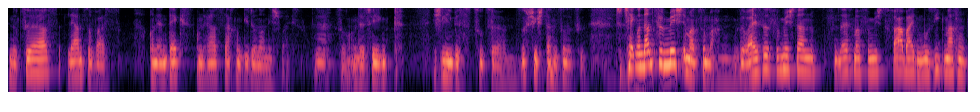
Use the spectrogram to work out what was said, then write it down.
Wenn du zuhörst, lernst du was und entdeckst und hörst Sachen, die du noch nicht weißt. Ja. So, und deswegen, pff, ich liebe es zuzuhören, so schüchtern so zu, zu checken und dann für mich immer zu machen. So, weißt du, für mich dann, erstmal für mich zu verarbeiten, Musik machen,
